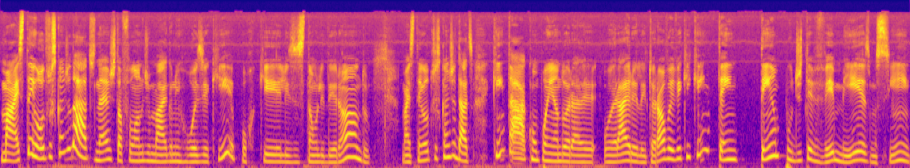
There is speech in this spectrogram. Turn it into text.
Mas tem outros candidatos, né? A gente está falando de Magno e Rose aqui, porque eles estão liderando, mas tem outros candidatos. Quem está acompanhando o horário, horário eleitoral vai ver que quem tem tempo de TV mesmo, assim,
